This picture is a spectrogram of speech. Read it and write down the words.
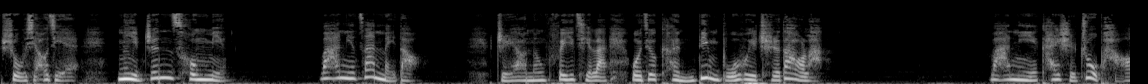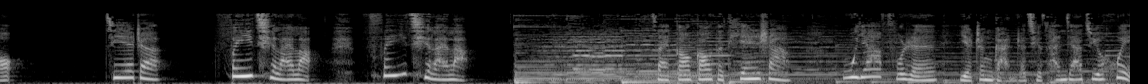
鼠小姐，你真聪明！挖泥赞美道：“只要能飞起来，我就肯定不会迟到了。”瓦尼开始助跑，接着飞起来了，飞起来了。在高高的天上，乌鸦夫人也正赶着去参加聚会。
